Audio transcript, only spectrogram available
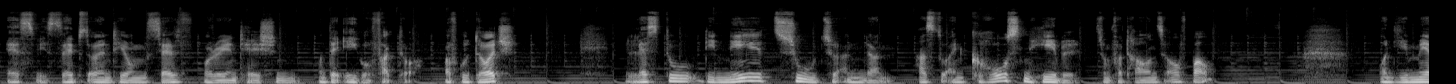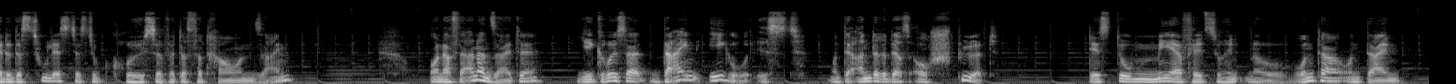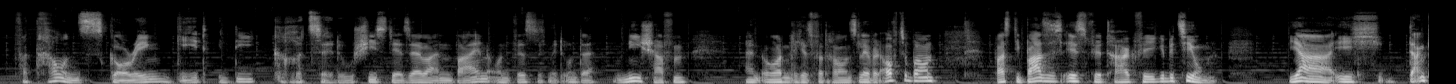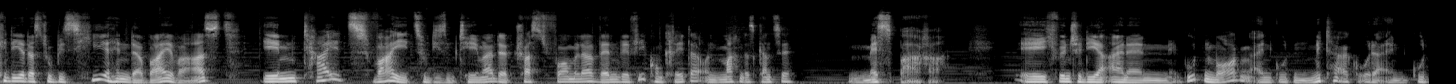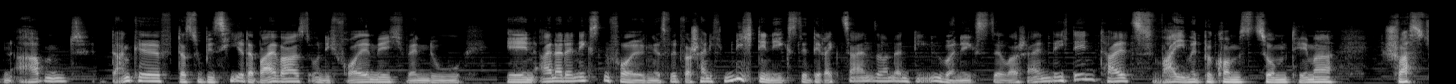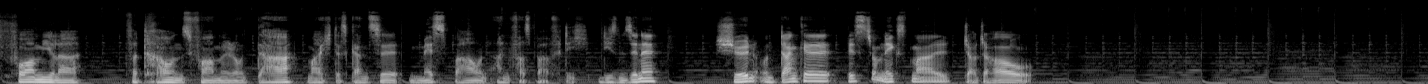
S wie Selbstorientierung, Self-Orientation und der Ego-Faktor. Auf gut Deutsch, Lässt du die Nähe zu zu anderen, hast du einen großen Hebel zum Vertrauensaufbau. Und je mehr du das zulässt, desto größer wird das Vertrauen sein. Und auf der anderen Seite, je größer dein Ego ist und der andere das auch spürt, desto mehr fällst du hinten runter und dein Vertrauensscoring geht in die Grütze. Du schießt dir selber ein Bein und wirst es mitunter nie schaffen, ein ordentliches Vertrauenslevel aufzubauen, was die Basis ist für tragfähige Beziehungen. Ja, ich danke dir, dass du bis hierhin dabei warst. Im Teil 2 zu diesem Thema der Trust Formula werden wir viel konkreter und machen das Ganze messbarer. Ich wünsche dir einen guten Morgen, einen guten Mittag oder einen guten Abend. Danke, dass du bis hier dabei warst und ich freue mich, wenn du in einer der nächsten Folgen. Es wird wahrscheinlich nicht die nächste direkt sein, sondern die übernächste wahrscheinlich den Teil 2 mitbekommst zum Thema Trust Formula, Vertrauensformel. Und da mache ich das Ganze messbar und anfassbar für dich. In diesem Sinne, schön und danke. Bis zum nächsten Mal. Ciao, ciao.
